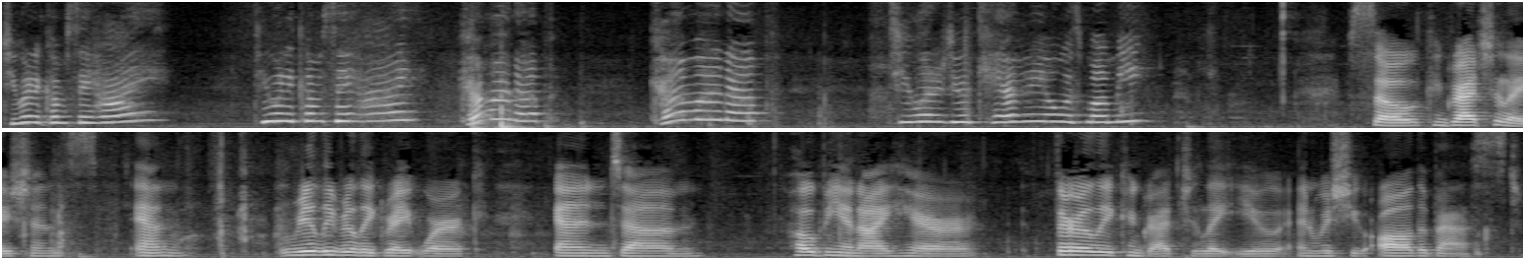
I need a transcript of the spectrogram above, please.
do you want to come say hi? Do you want to come say hi? You want to do a cameo with mommy? So congratulations and really, really great work. And um, Hobie and I here thoroughly congratulate you and wish you all the best.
